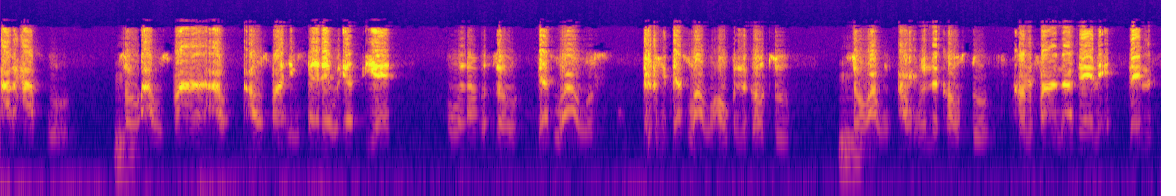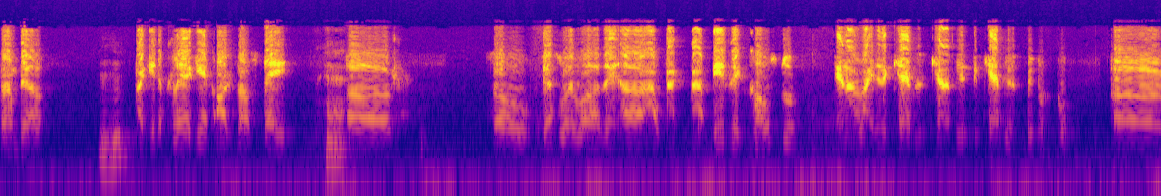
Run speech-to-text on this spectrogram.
out of high school. Mm-hmm. So I was fine. I, I was fine. He was saying that with FBS or whatever. So that's where I was that's what I was hoping to go to. Mm-hmm. So I, I went to Coastal. Come to find out, they're in the, in the Sun Belt. Mm-hmm. I get to play against Arkansas State. uh, so that's what it was. And uh, I, I, I visited Coastal, and I liked the campus. Campus, the campus is beautiful. Uh,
